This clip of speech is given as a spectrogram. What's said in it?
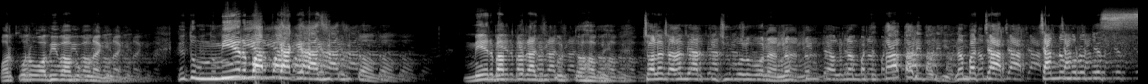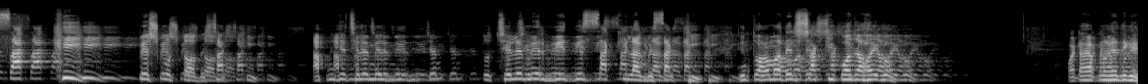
ওর কোনো অভিভাবক লাগে কিন্তু মেয়ের বাপকে আগে রাজি করতে হবে। মেয়ের বাপকে রাজি করতে হবে। চলেন আমি আর কিছু বলব না। তিনটা হলো নাম্বার তাড়াতাড়ি বলছি। নাম্বার চার। চার নম্বর হচ্ছে সাক্ষী। পেশ করতে হবে সাক্ষী। আপনি যে ছেলে মেয়ের বিয়ে দিচ্ছেন তো ছেলে মেয়ের বিয়ে দিয়ে সাক্ষী লাগবে সাক্ষী। কিন্তু আমাদের সাক্ষী কজা হয় গো? কটা হয় আপনার এদিকে?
